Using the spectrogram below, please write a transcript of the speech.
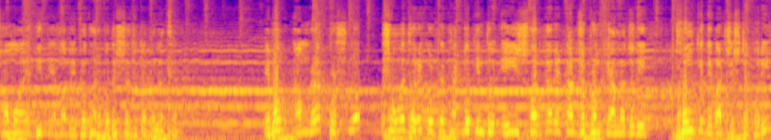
সময় দিতে হবে, প্রধান উপদেষ্টা যেটা বলেছেন। এবং আমরা প্রশ্ন সময় ধরে করতে থাকব, কিন্তু এই সরকারের কার্যক্রমকে আমরা যদি থমকে দেবার চেষ্টা করি,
